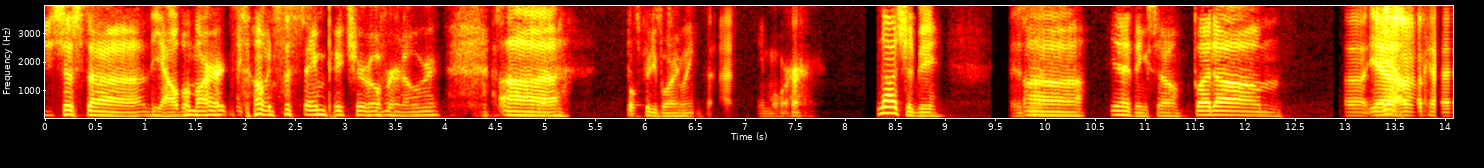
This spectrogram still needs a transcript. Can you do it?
It's just uh the album art, so it's the same picture over and over. Uh, it's pretty boring. Doing that anymore? No, it should be. Is it? Uh, yeah, I think so. But um, Uh, yeah, okay.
